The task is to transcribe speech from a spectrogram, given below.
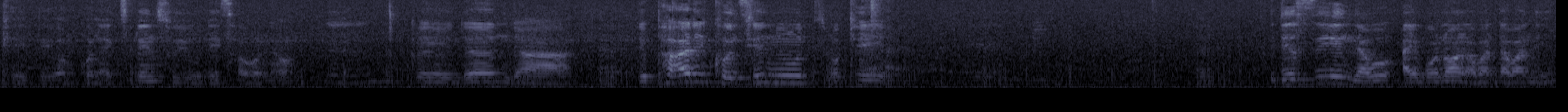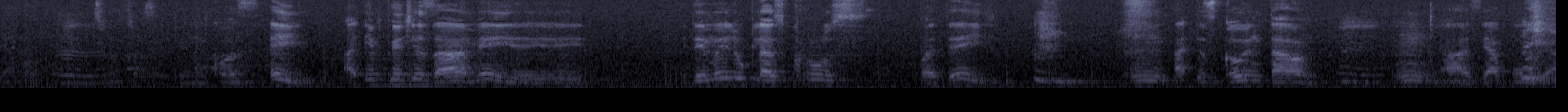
okay, babe, I'm gonna explain to you later on now. Okay, then uh, the party continued. Okay, the scene yabo ayibonwanga abantu abaningi because hey impintshi zami hey, hey, they may look like screws but hey mm, uh, it's going down mm, ah, ziyabuya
